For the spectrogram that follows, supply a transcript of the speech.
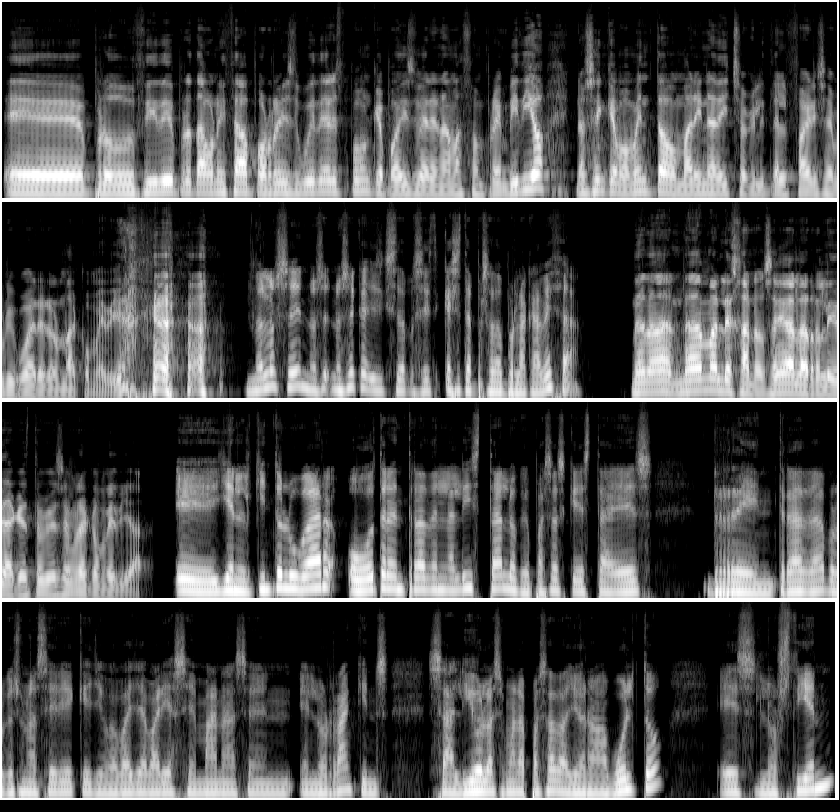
Eh, producido y protagonizado por Reese Witherspoon, que podéis ver en Amazon Prime Video. No sé en qué momento Marina ha dicho que Little Fires Everywhere era una comedia. no lo sé, no sé, no sé qué, se te ha pasado por la cabeza. No, nada, nada más lejano, sea la realidad que esto que sea una comedia. Eh, y en el quinto lugar, otra entrada en la lista, lo que pasa es que esta es reentrada, porque es una serie que llevaba ya varias semanas en, los rankings. Salió la semana pasada y ahora ha vuelto. Es Los 100,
